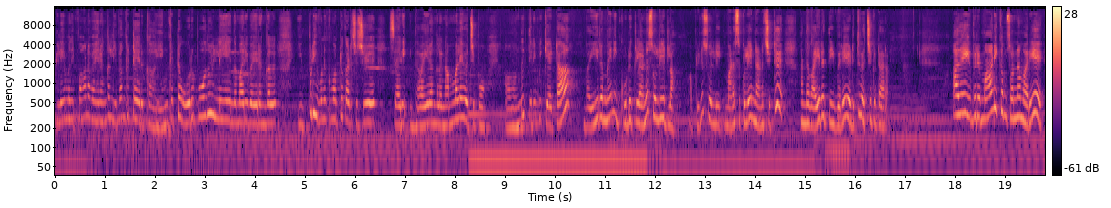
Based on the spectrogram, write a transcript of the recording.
விலை மதிப்பான வைரங்கள் இவங்கிட்ட இருக்கா? எங்கிட்ட ஒருபோதும் இல்லையே இந்த மாதிரி வைரங்கள். இப்படி இவனுக்கு மட்டும் கிடச்சிச்சு. சரி இந்த வைரங்களை நம்மளே வச்சுப்போம். அவன் வந்து திரும்பி கேட்டால் வைரமே நீ கொடுக்கலன்னு சொல்லிடலாம். அப்படின்னு சொல்லி மனசுக்குள்ளேயே நினச்சிட்டு அந்த வைரத்தை இவரே எடுத்து வச்சுக்கிட்டாராம். அதே இவர் மாணிக்கம் சொன்ன மாதிரியே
